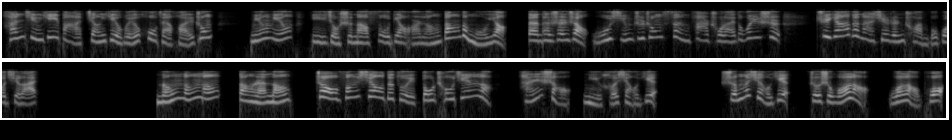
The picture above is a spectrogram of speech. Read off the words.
韩景一把将叶维护在怀中，明明依旧是那副吊儿郎当的模样，但他身上无形之中散发出来的威势。却压的那些人喘不过气来。能能能，当然能！赵峰笑的嘴都抽筋了。韩少，你和小叶？什么小叶？这是我老我老婆。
